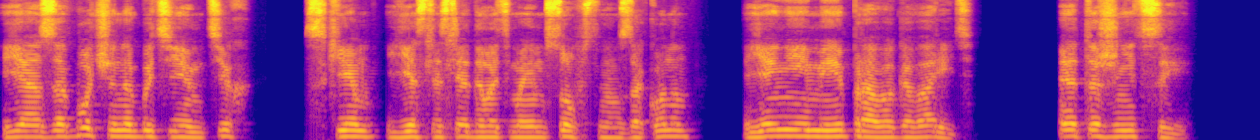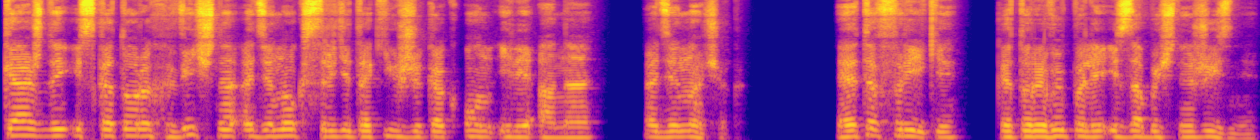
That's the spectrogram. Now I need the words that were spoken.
я озабочена бытием тех, с кем, если следовать моим собственным законам, я не имею права говорить. Это жнецы, каждый из которых вечно одинок среди таких же, как он или она, одиночек. Это фрики, которые выпали из обычной жизни,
